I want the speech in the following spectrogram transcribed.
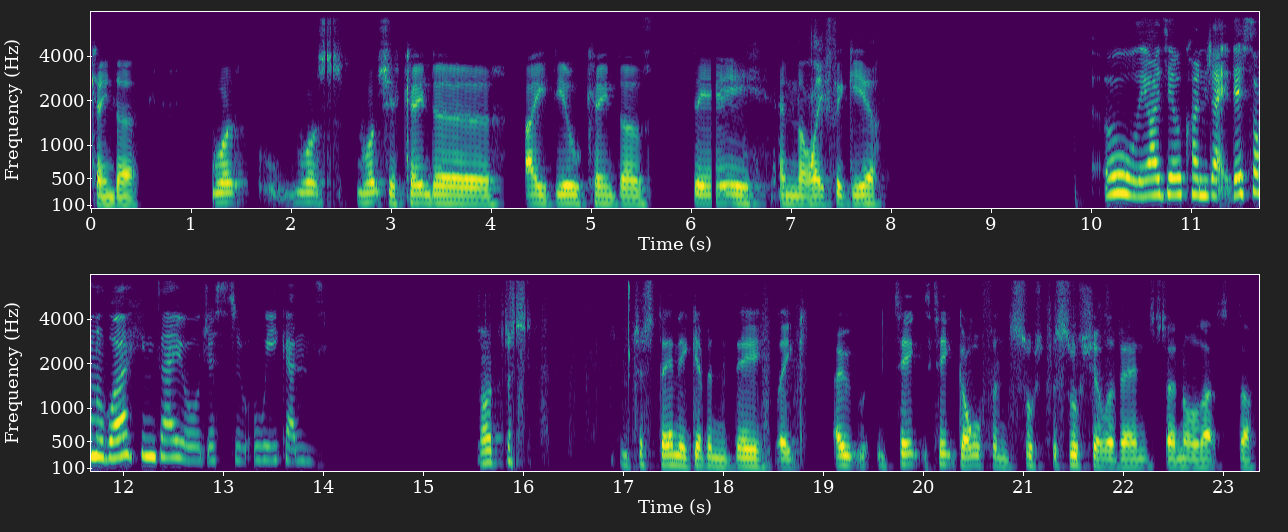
kind of what what's what's your kind of ideal kind of day in the life of gear? Oh, the ideal kind of day. This on a working day or just a weekend? Or just just any given day, like out take take golf and social social events and all that stuff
